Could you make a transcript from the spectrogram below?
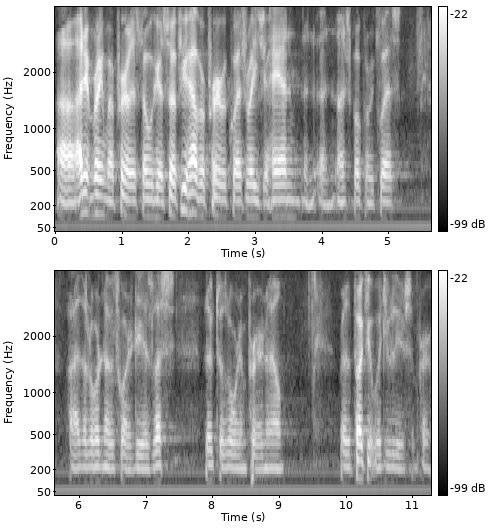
Uh, I didn't bring my prayer list over here, so if you have a prayer request, raise your hand, an, an unspoken request. Uh, the Lord knows what it is. Let's look to the Lord in prayer now. Brother Puckett, would you lead us in prayer?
